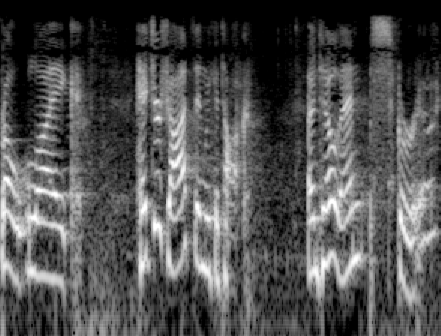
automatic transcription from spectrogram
Bro, like, hit your shots and we could talk. Until then, screw it.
